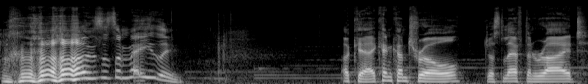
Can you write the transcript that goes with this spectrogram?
this is amazing. Okay, I can control just left and right,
